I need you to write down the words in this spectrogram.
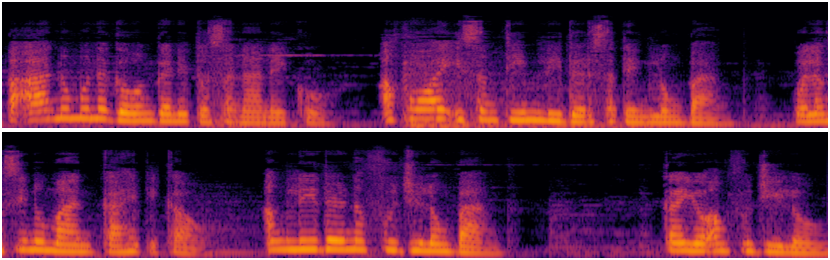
paano mo nagawang ganito sa nanay ko? Ako ay isang team leader sa Tenglong Bank. Walang sinuman kahit ikaw. Ang leader ng Fujilong Bank. Kayo ang Fujilong,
